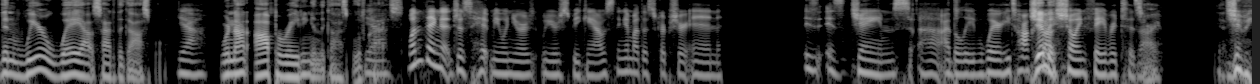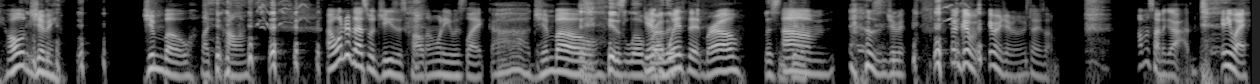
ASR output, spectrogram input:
then we're way outside of the gospel. yeah. We're not operating in the gospel of Yeah. Christ. One thing that just hit me when you were when you were speaking, I was thinking about the scripture in is is James, uh, I believe, where he talks Jimmy. about showing favoritism. Sorry. Yes. Jimmy, old Jimmy, Jimbo, like to call him. I wonder if that's what Jesus called him when he was like, "Oh, Jimbo, His little get brother. with it, bro." Listen, Jimmy. Um, listen, Jimmy, come, come here, Jimmy. Let me tell you something. I'm a son of God. Anyway,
